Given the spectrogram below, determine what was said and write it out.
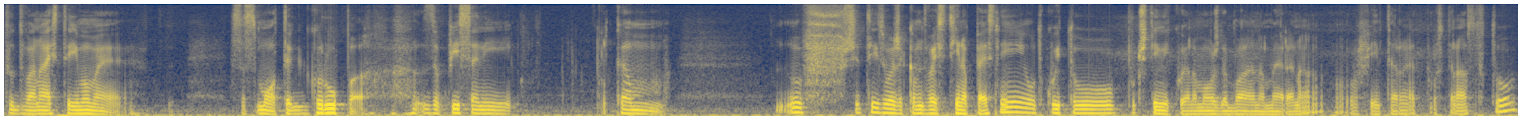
до 12 имаме с моята група записани към Уф, ще те излъжа към 20 на песни, от които почти никоя не може да бъде намерена в интернет пространството.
